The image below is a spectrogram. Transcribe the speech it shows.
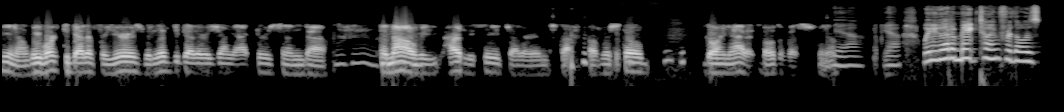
you know, we worked together for years. We lived together as young actors, and uh, Mhm. and now we hardly see each other and stuff. But we're still going at it, both of us. You know. Yeah, yeah. Well, you got to make time for those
